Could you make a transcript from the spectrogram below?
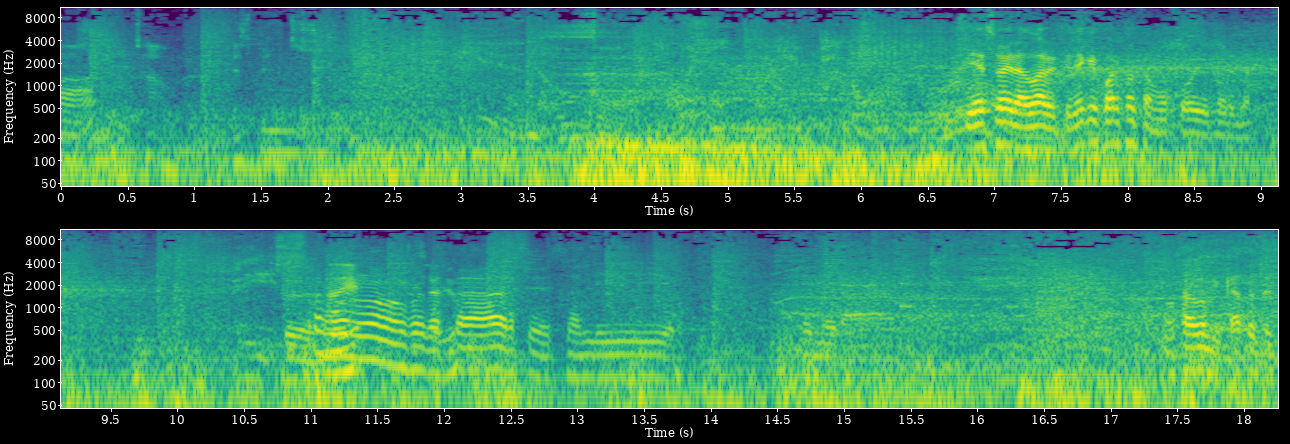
Ajá. Y eso era Duarte, tenía que jugar contra Mojoyo, por la. Está bueno relajarse, salir, comer salgo de mi casa, pues.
